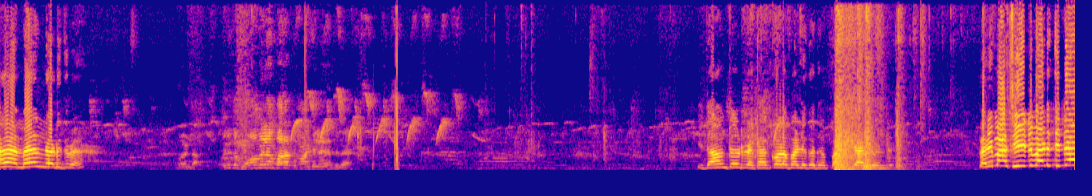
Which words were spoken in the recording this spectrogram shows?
அதான் மேலே எடுக்கிறேன். வேண்டாம் இதுக்கு மோமெல்லாம் பறக்குமா சில நேரத்தில்? இதான் சொல்கிறேன் கக்கோட பள்ளிக்கூடத்தில் படிச்சாரு வந்து. பெரியம்மா சீட்டு படிச்சுட்டு.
